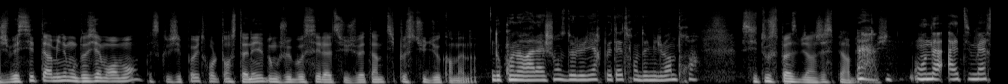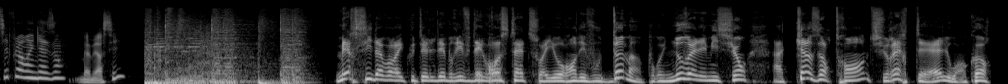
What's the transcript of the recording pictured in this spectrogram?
je vais essayer de terminer mon deuxième roman parce que j'ai pas eu trop le temps cette année, donc je vais bosser là-dessus. Je vais être un petit peu studio quand même. Donc on aura la chance de le lire peut-être en 2023. Si tout se passe bien, j'espère bien. oui. On a hâte. Merci Florent Gazan. bah merci. Merci d'avoir écouté le débrief des grosses têtes. Soyez au rendez-vous demain pour une nouvelle émission à 15h30 sur RTL ou encore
